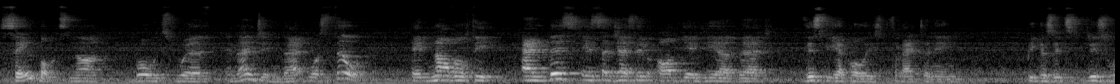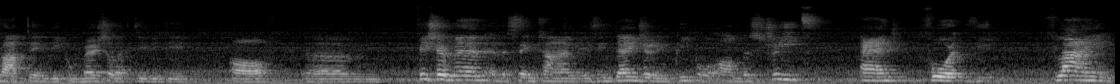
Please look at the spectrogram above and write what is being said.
sailboats, not boats with an engine. That was still a novelty. And this is suggestive of the idea that this vehicle is threatening because it's disrupting the commercial activity of um, fishermen at the same time is endangering people on the streets and for the flying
